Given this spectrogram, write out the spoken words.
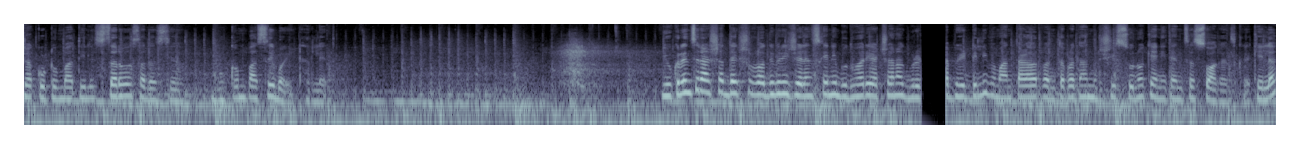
नंतर तिच्या कुटुंबातील सर्व सदस्य भूकंपाचे बळी ठरलेत. युक्रेनचे राष्ट्राध्यक्ष व्लादिमीर जेलेन्स्की बुधवारी अचानक ब्रिटनला भेट दिली. विमानतळावर पंतप्रधान ऋषी सुनक यांनी त्यांचं स्वागत केलं.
